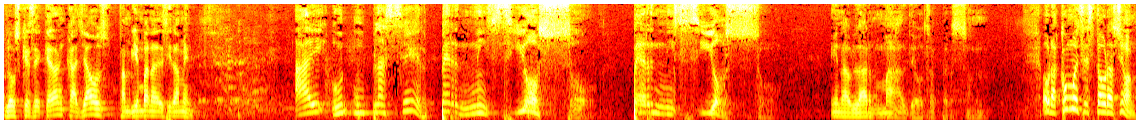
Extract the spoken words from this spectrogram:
Los que se quedan callados también van a decir amén hay un, placer pernicioso, pernicioso en hablar mal de otra persona. Ahora, ¿cómo es esta oración?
